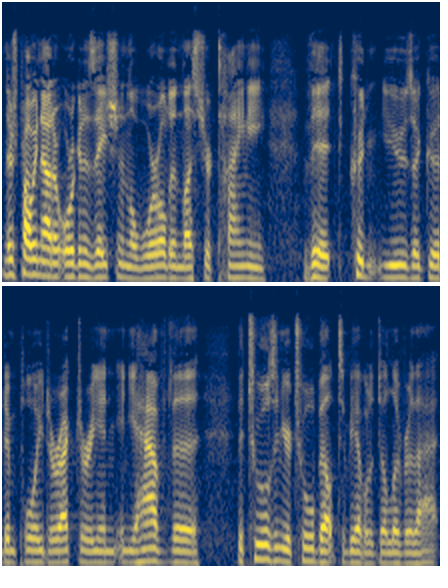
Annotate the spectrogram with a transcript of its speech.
there's probably not an organization in the world unless you're tiny that couldn't use a good employee directory, and, and you have the the tools in your tool belt to be able to deliver that.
